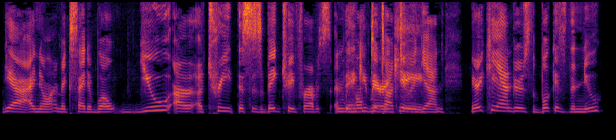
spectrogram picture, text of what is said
Yeah, I know. I'm excited. Well, you are a treat. This is a big treat for us, and we hope you, to Mary talk to you again. Mary Kay Andrews. The book is the new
